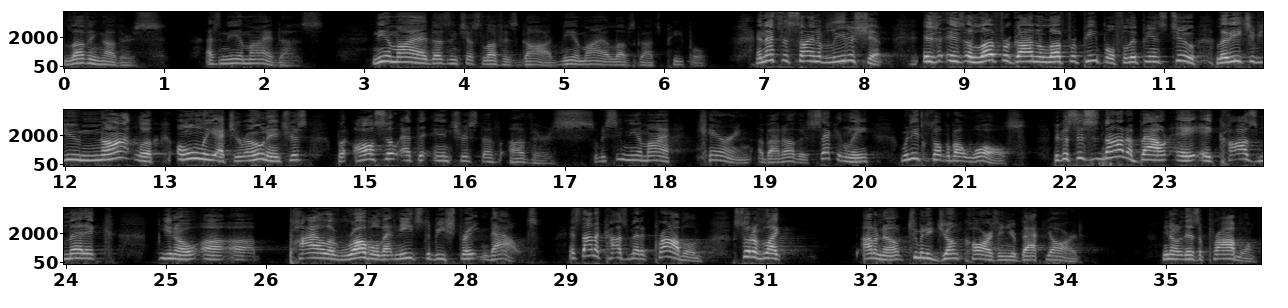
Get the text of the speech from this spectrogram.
loving others as Nehemiah does? Nehemiah doesn't just love his God, Nehemiah loves God's people. And that's a sign of leadership, is, is a love for God and a love for people. Philippians 2, let each of you not look only at your own interest, but also at the interest of others. So we see Nehemiah caring about others. Secondly, we need to talk about walls. Because this is not about a, a cosmetic, you know, uh, uh, pile of rubble that needs to be straightened out. It's not a cosmetic problem. Sort of like, I don't know, too many junk cars in your backyard. You know, there's a problem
